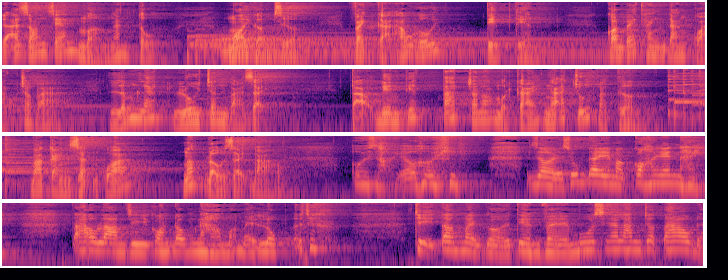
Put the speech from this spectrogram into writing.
gã rón rén mở ngăn tủ, moi gầm giường, vạch cả áo gối, tìm tiền. Con bé Thanh đang quạt cho bà, lấm lét lôi chân bà dậy. Tạo điên tiết tát cho nó một cái ngã chúi vào tường. Bà Cảnh giận quá, ngóc đầu dậy bảo: Ôi giời ơi Rời xuống đây mà coi lên này Tao làm gì còn đồng nào mà mày lục nữa chứ Chị Tâm mày gửi tiền về mua xe lăn cho tao Để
